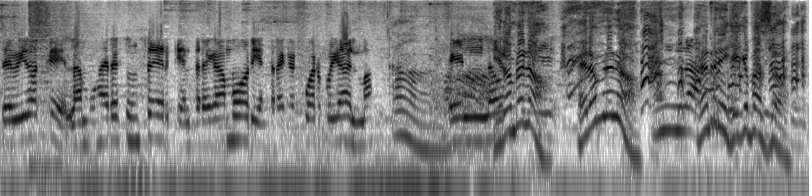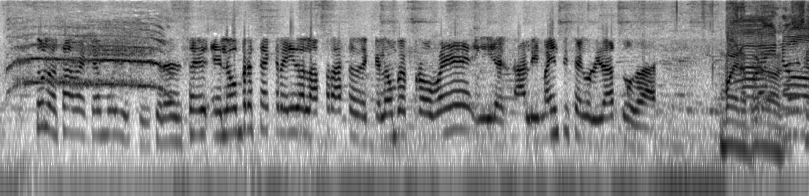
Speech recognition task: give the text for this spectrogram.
debido a que la mujer es un ser que entrega amor y entrega cuerpo y alma. Ah. El ¿Y el hombre no? ¿El hombre no? No. Enrique, ¿qué pasó? Tú lo sabes que es muy difícil. El, el hombre se ha creído la frase de que el hombre provee y eh, alimenta y seguridad a su hogar. Bueno, Ay, perdón. no, sí,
